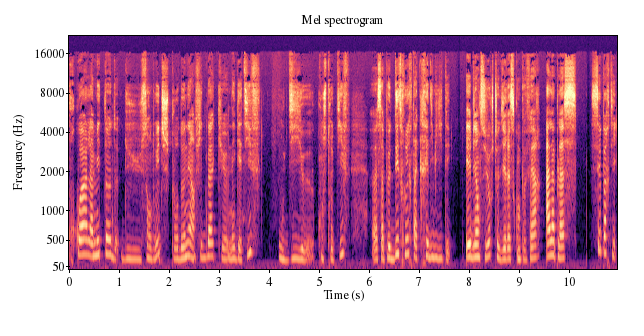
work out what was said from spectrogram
pourquoi la méthode du sandwich pour donner un feedback euh, négatif ou dit euh, constructif, euh, ça peut détruire ta crédibilité. Et bien sûr, je te dirai ce qu'on peut faire à la place. C'est parti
